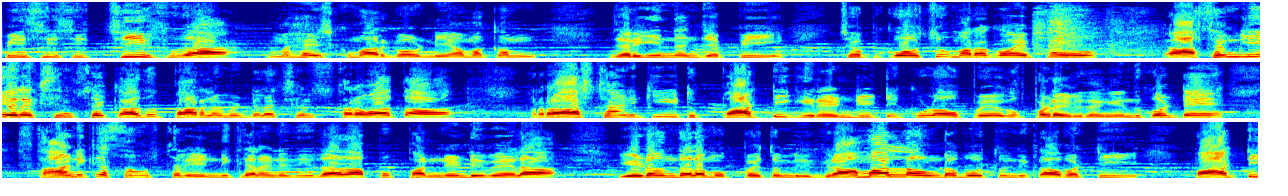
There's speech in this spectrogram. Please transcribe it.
పిసిసి చీఫ్గా మహేష్ కుమార్ గౌడ్ నియామకం జరిగిందని చెప్పి చెప్పుకోవచ్చు. మరొక వైపు అసెంబ్లీ ఎలక్షన్సే కాదు పార్లమెంట్ ఎలక్షన్స్ తర్వాత రాష్ట్రానికి ఇటు పార్టీకి రెండింటికి కూడా ఉపయోగపడే విధంగా. ఎందుకంటే స్థానిక సంస్థలు ఎన్నికలు అనేది దాదాపు పన్నెండు వేల ఏడు వందల ముప్పై తొమ్మిది గ్రామాల్లో ఉండబోతుంది కాబట్టి పార్టీ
